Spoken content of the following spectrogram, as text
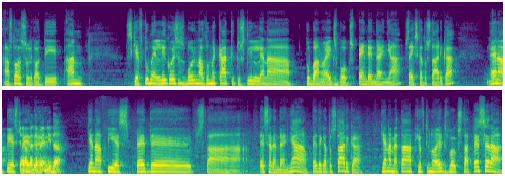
Αυτό θα σου έλεγα, ότι αν σκεφτούμε λίγο, ίσως μπορεί να δούμε κάτι του στυλ ένα τούμπανο Xbox 599 στα 6 εκατοστάρικα, ένα PS5 Ναι. Και ένα 550. και ένα PS5 στα 499, 5 εκατοστάρικα και ένα μετά πιο φτηνό Xbox στα 4,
